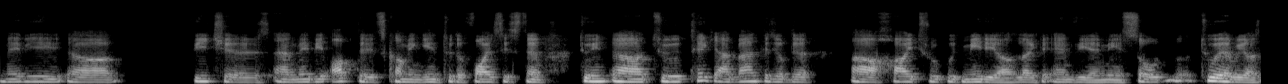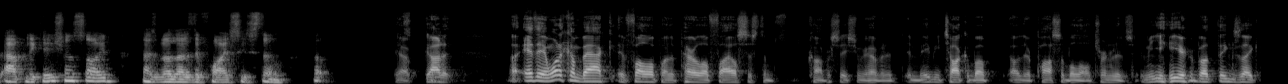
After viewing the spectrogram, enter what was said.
maybe uh, features and maybe updates coming into the file system to, uh, to take advantage of the uh, high throughput media like the NVMe. So two areas, application side as well as the file system. Yeah, got it. Uh, Anthony, I want to come back and follow up on the parallel file systems conversation we're having and maybe talk about other possible alternatives. I mean, you hear about things like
